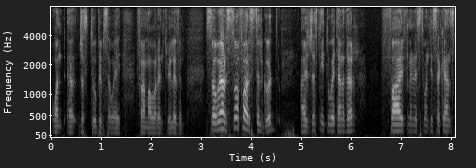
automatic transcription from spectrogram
one, uh, just two pips away from our entry level. So we are so far still good. I just need to wait another 5 minutes 20 seconds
